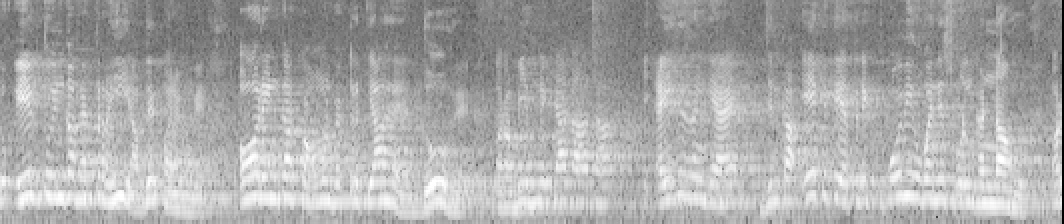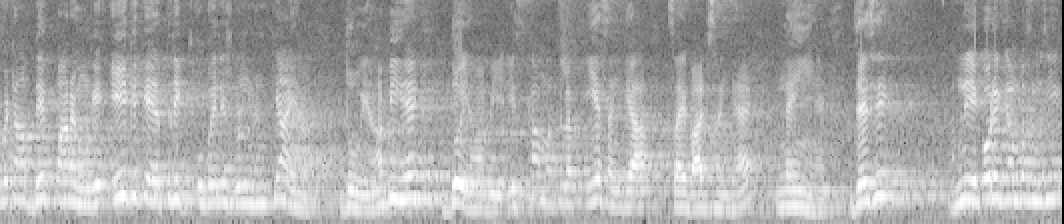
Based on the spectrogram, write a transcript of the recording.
तो एक तो इनका फैक्टर रही, आप देख पा रहे होंगे। और इनका कॉमन फैक्टर क्या है? दो है। और अभी हमने क्या कहा था कि ऐसी संख्याएँ जिनका एक के अतिरिक्त कोई भी उभयनिष्ठ गुणनखंड ना हो। और बेटा, आप देख पा रहे होंगे, एक के अतिरिक्त उभयनिष्ठ गुणनखंड क्या है यहाँ? दो यहाँ भी है, दो यहाँ भी है। इसका मतलब ये संख्या सहभाज्य संख्याएँ नहीं है। जैसे हमने एक और एग्ज़ाम्पल समझिए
